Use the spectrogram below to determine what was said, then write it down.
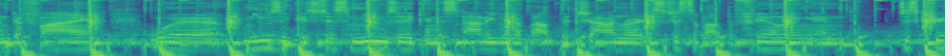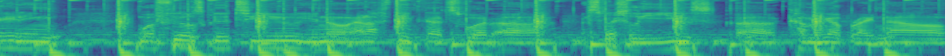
undefined, where music is just music and it's not even about the genre, it's just about the feeling and just creating what feels good to you, you know, and I think that's what, uh, especially youth uh, coming up right now,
